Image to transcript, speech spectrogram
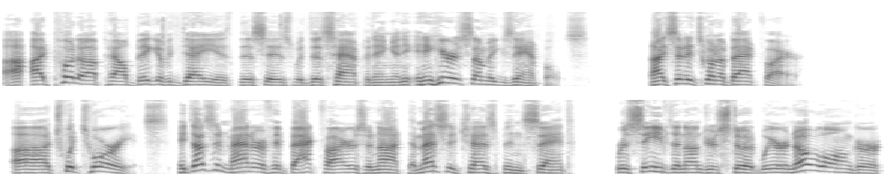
I put up how big of a day is, this is with this happening, and, here are some examples. I said it's going to backfire. Uh. It doesn't matter if it backfires or not. The message has been sent, received, and understood. We are no longer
